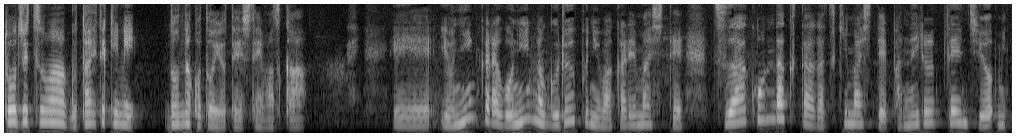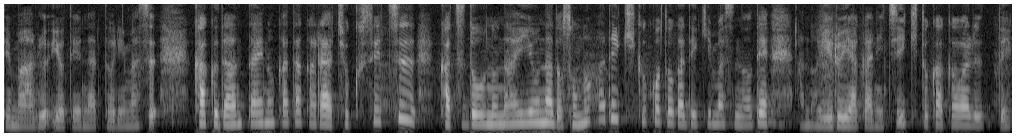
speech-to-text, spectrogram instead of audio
当日は具体的にどんなことを予定していますか？えー、4人から5人のグループに分かれましてツアーコンダクターがつきましてパネル展示を見て回る予定になっております。各団体の方から直接活動の内容などその場で聞くことができますのであの緩やかに地域と関わる絶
